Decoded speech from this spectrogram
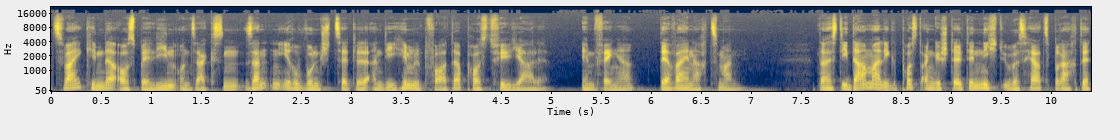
Zwei Kinder aus Berlin und Sachsen sandten ihre Wunschzettel an die Himmelpforter Postfiliale. Empfänger der Weihnachtsmann. Da es die damalige Postangestellte nicht übers Herz brachte,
